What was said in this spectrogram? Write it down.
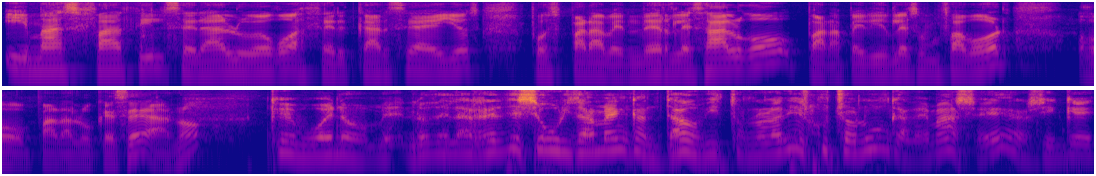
y más fácil será luego acercarse a ellos pues para venderles algo, para pedirles un favor o para lo que sea, ¿no? Qué bueno. Me- Lo de la red de seguridad me ha encantado, Víctor. No lo había escuchado nunca, además, ¿eh? Así que.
